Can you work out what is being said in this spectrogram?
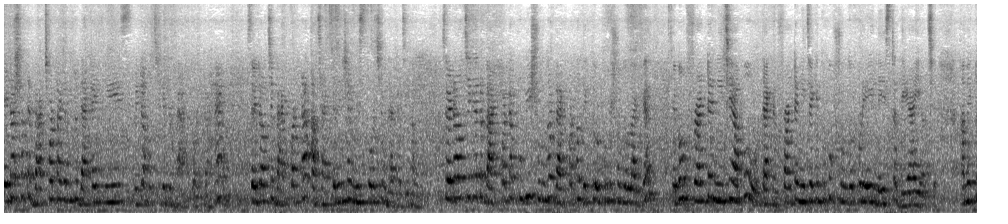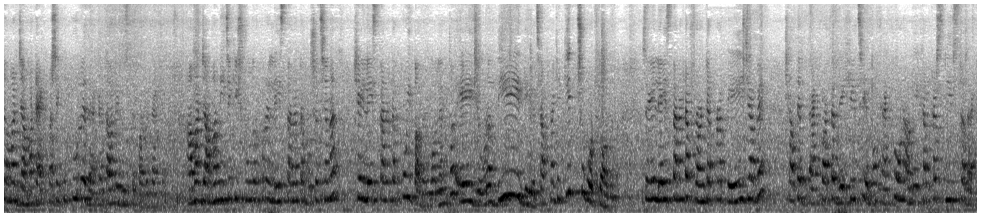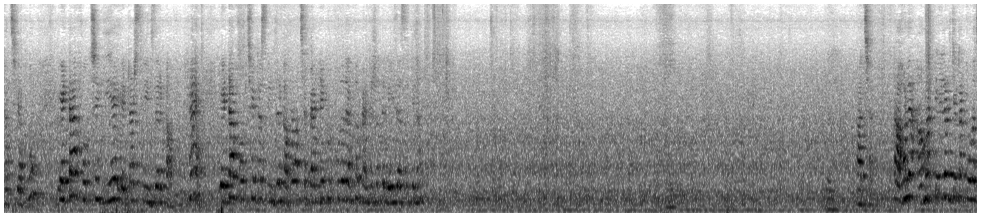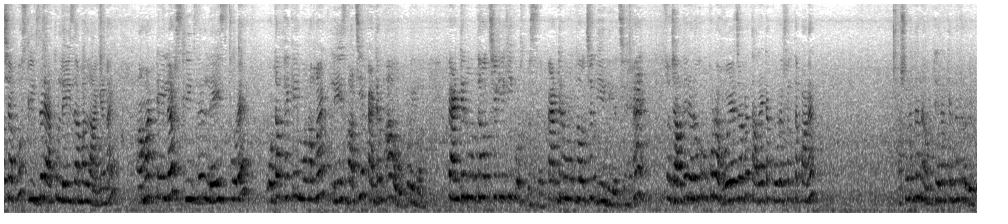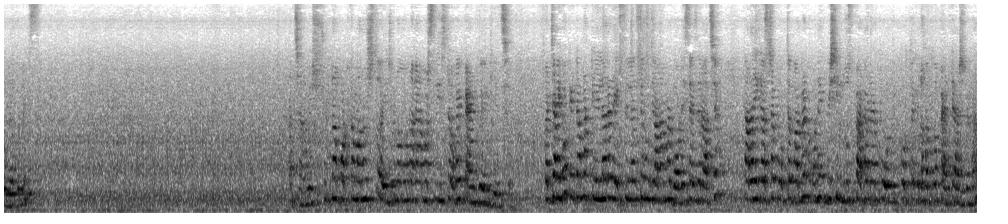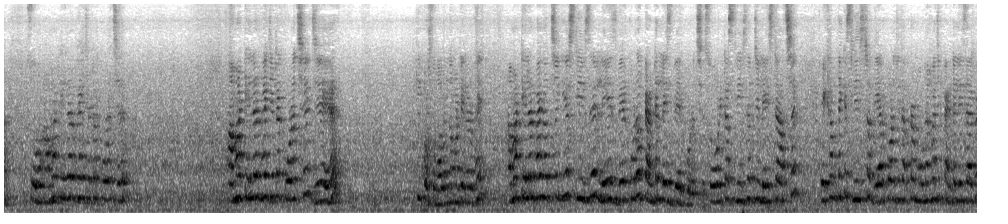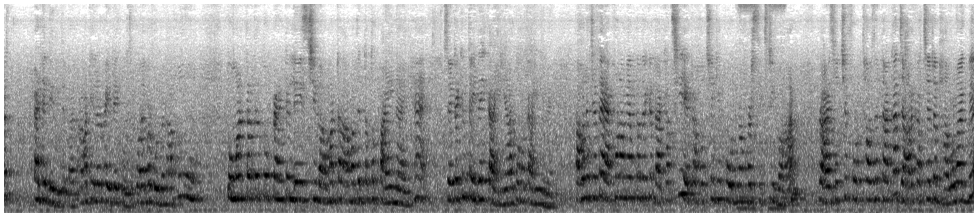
এটার সাথে ব্যাক পার্টটা কিন্তু দেখাই প্লিজ এটা হচ্ছে গিয়ে ব্যাক পার্টটা হ্যাঁ? সো এটা হচ্ছে ব্যাক পার্টটা আচ্ছা একটা জিনিস মিস করেছি, আমি দেখাচ্ছি হ্যাঁ সো এটা হচ্ছে গিয়ে ব্যাক পার্টটা খুবই সুন্দর ব্যাক পার্টটা দেখতে খুবই সুন্দর লাগবে। এবং ফ্রন্টের নিচে আপু, দেখেন ফ্রন্টের নিচে কিন্তু খুব সুন্দর করে এই লেসটা দেয়াই আছে। আমি একটু আমার জামাটা এক পাশে একটু তুলে দেখাই, তাহলে বুঝতে পারবে, দেখেন। আমার জামার নিচে কি সুন্দর করে লেস প্যানেলটা বসেছে না? সেই লেস প্যানেলটা কই পাবেন বলেন তো? এই যে, ওরা দিয়েই দিয়েছে। আপনাকে কিচ্ছু করতে হবে না। তো এই লেস প্যানেলটা ফ্রন্টে আপনারা পেয়েই যাবেন। সাথে ব্যাক দেখিয়েছি এবং এখন আমি এখানকার স্লিভসটা দেখাচ্ছি এখন। এটা হচ্ছে গিয়ে এটার স্লিভসের কাপড় হ্যাঁ? এটা হচ্ছে, এটা স্লিভসের কাপড়। আচ্ছা প্যান্টে একটু খুলে দেখো, প্যান্টের সাথে লেজ আছে কিনা? আচ্ছা তাহলে আমার টেলার যেটা করেছে আপু স্লিভসের এত লেস আমার লাগে নাই। আমার টেলার স্লিভসের লেজ করে ওটা থেকেই মনে হয় লেজ বাঁচিয়ে প্যান্টের আও গেল। প্যান্টের মধ্যে হচ্ছে কি কি করতেছে? প্যান্টের মধ্যে হচ্ছে দিয়ে দিয়েছে হ্যাঁ? তো যাদের এরকম করে হয়ে যাবে, তারা এটা করে ফেলতে পারে। আসলে না ওটা টেলার কেমন করে বের প্লিজ আচ্ছা আমি শুকনা পটকা মানুষ তো এই জন্য মনে হয় আমার স্লিভসটা হয়ে প্যান্ট হয়ে গিয়েছে। বা যাই হোক, এটা আমার টেলারের এক্সেলেন্স এবং যারা আমার বডি সাইজের আছেন, তারা এই কাজটা করতে পারবেন। অনেক বেশি লুজ প্যাটার্নের করতে গেলে হয়তো প্যান্টে আসবে না। তো আমার টেলার ভাই যেটা করেছে, আমার টেলার ভাই যেটা করেছে যে, কি করছে বলেন তো আমার টেলার ভাই? আমার টেলার ভাই হচ্ছে গিয়ে স্লিভসের লেস বের করে প্যান্টের লেস বের করেছে। সো এটা স্লিভসের যে লেসটা আছে, এখান থেকে স্লিভসটা দেওয়ার পরে যদি আপনার মনে হয় যে প্যান্টের লেস আসবে প্যান্টে দিয়ে দিতে পারেন। আমার টেলার ভাই এটাই করেছে। পরে আবার বলবেন, আপু, তোমারটাতে তো প্যান্টের লেস ছিল, আমারটা, আমাদেরটা তো পাই নাই। হ্যাঁ সেটা কিন্তু এটাই কাহিনী, আর কোনো কাহিনী নেই। তাহলে যেটা এখন আমি আপনাদেরকে দেখাচ্ছি, এটা হচ্ছে কি code number sixty one price হচ্ছে ফোর থাউজেন্ড টাকা, যার কাছে এটা ভালো লাগবে,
